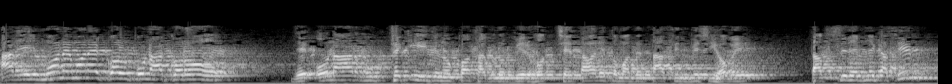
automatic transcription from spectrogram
আর এই মনে মনে কল্পনা করো যে ওনার মুখ থেকেই যেন কথাগুলো বের হচ্ছে, তাহলে তোমাদের তাফির বেশি হবে। তাফসির এমনি কাসির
